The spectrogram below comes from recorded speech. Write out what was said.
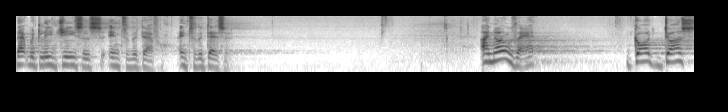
that would lead Jesus into the devil, into the desert. I know that God does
